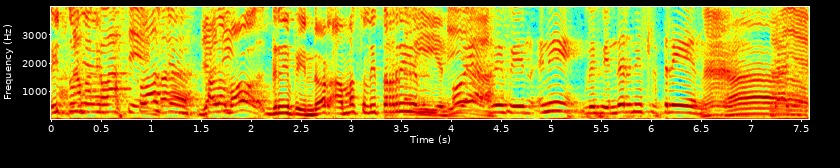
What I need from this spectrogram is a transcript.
itunya nama kelasnya. kelasnya. Ah, Kalau mau Gryffindor sama Slytherin. Oh Iya. ya, Gryffin. Ini Gryffindor ini Slytherin. Nah, Ah, Nah, iya.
